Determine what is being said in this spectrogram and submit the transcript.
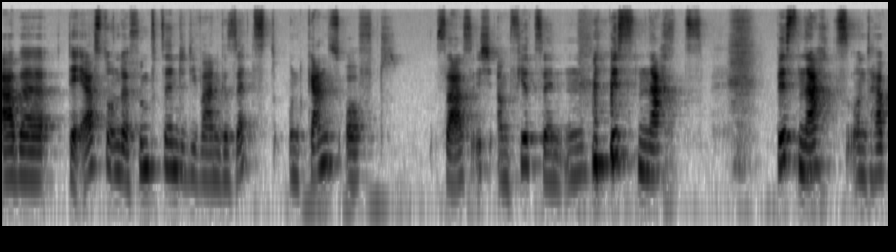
Aber der 1. und der 15. die waren gesetzt und ganz oft saß ich am 14. bis nachts, bis nachts und habe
